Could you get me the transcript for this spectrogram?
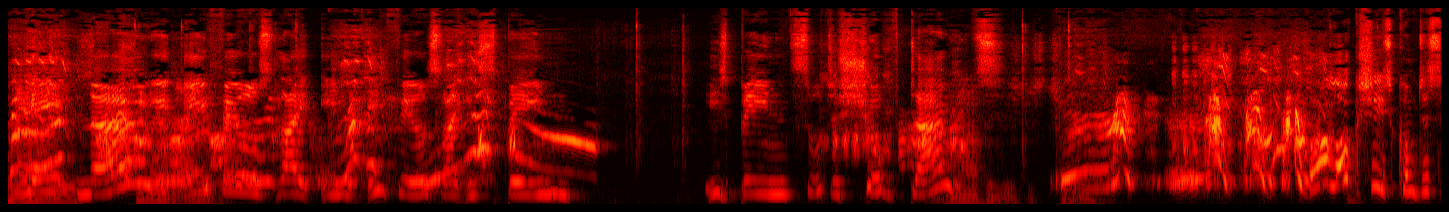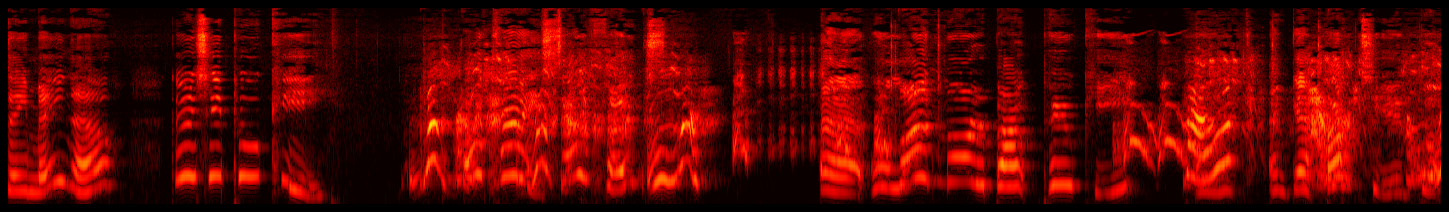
No, he, no, he, he feels like he, he feels like he's been he's been sort of shoved out. I think he's just chilling. Oh, look, she's come to see me now. Go and see Pookie. Okay, so folks, uh, we'll learn more about Pookie and, and get back to you. But.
